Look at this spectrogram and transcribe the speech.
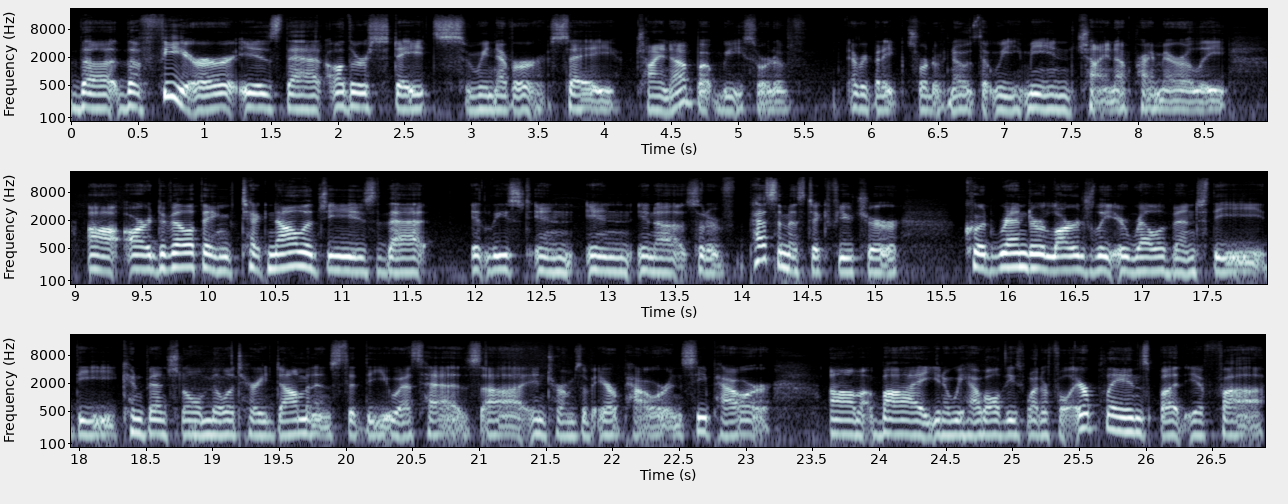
the, the fear is that other states, we never say China, but we sort of, everybody sort of knows that we mean China primarily, uh, are developing technologies that at least in, in, in a sort of pessimistic future, could render largely irrelevant the, the conventional military dominance that the U.S. has uh, in terms of air power and sea power. Um, by you know we have all these wonderful airplanes, but if uh,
